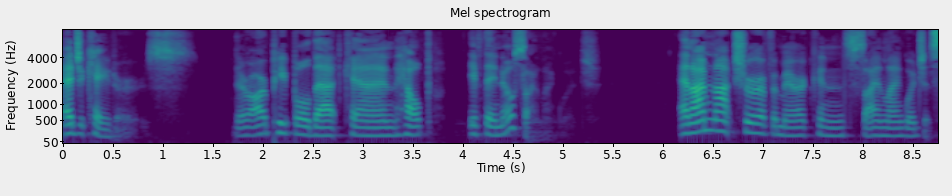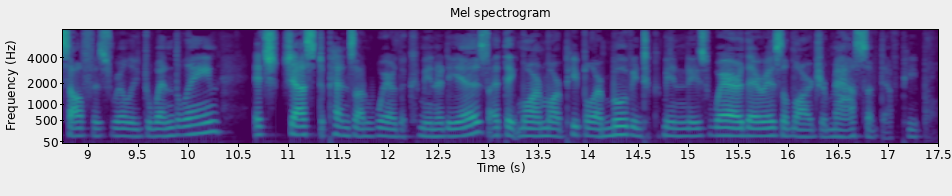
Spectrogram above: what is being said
educators. There are people that can help if they know sign language. And I'm not sure if American Sign Language itself is really dwindling. It just depends on where the community is. I think more and more people are moving to communities where there is a larger mass of deaf people.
